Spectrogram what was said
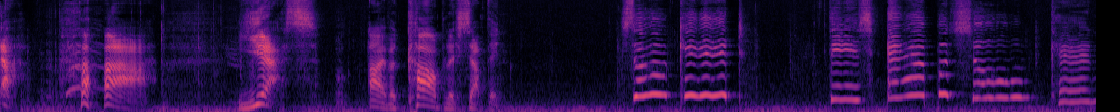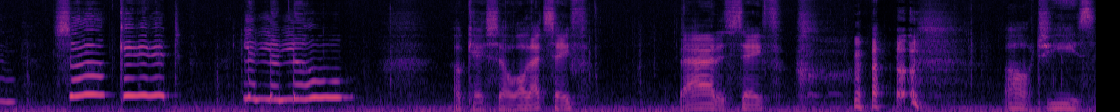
Ah! Ha ha! Yes! I've accomplished something. So, kid, this episode can suck it. La. Okay, so, oh, that's safe. That is safe. oh, jeez.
